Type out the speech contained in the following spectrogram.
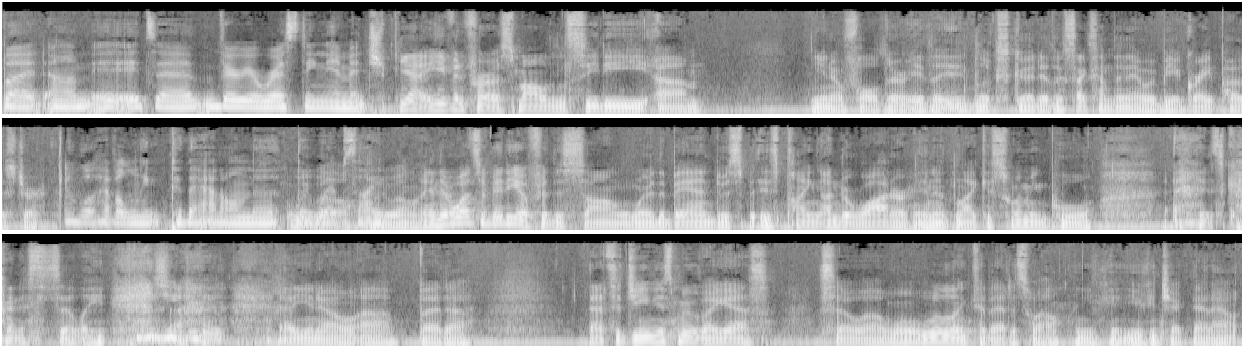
but um, it, it's a very arresting image. Yeah, even for a small little CD, um, you know, folder, it, it looks good. It looks like something that would be a great poster. And we'll have a link to that on the, the we will, website. we will. And there was a video for this song where the band was, is playing underwater in a, like a swimming pool. it's kind of silly, As you do. uh, you know. Uh, but uh, that's a genius move, I guess. So uh, we'll, we'll link to that as well. And you can you can check that out.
